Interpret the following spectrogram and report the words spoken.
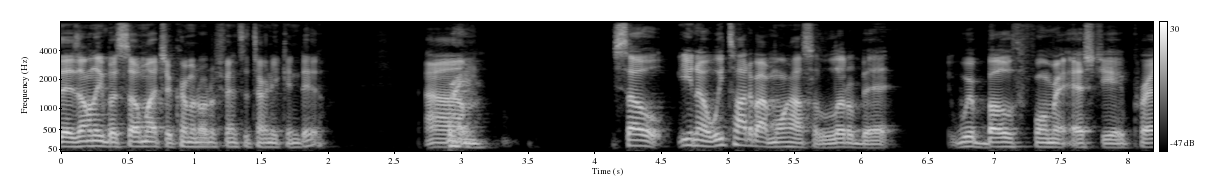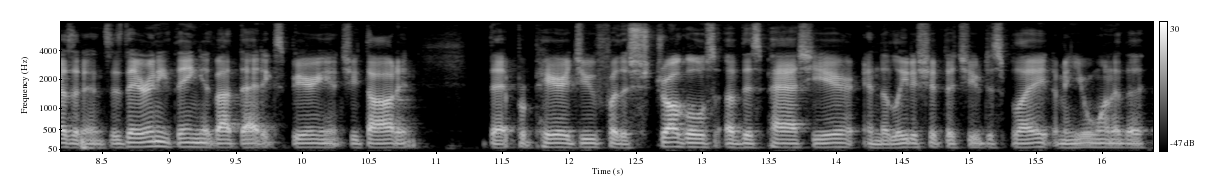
there's only but so much a criminal defense attorney can do. Um, right. So you know, we talked about Morehouse a little bit. We're both former SGA presidents. Is there anything about that experience you thought and that prepared you for the struggles of this past year and the leadership that you displayed? I mean, you're one of the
